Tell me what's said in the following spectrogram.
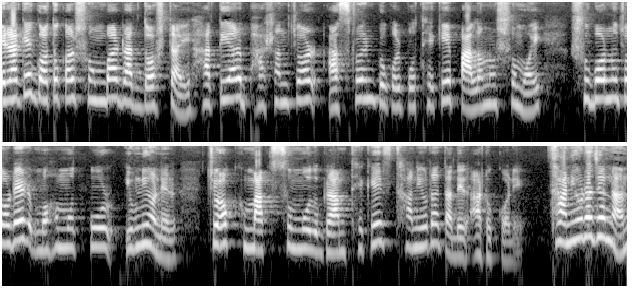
এর আগে গতকাল সোমবার রাত দশটায় হাতিয়ার ভাসানচর আশ্রয়ন প্রকল্প থেকে পালানোর সময় সুবর্ণচরের মোহাম্মদপুর ইউনিয়নের চক মাকসুমুল গ্রাম থেকে স্থানীয়রা তাদের আটক করে। স্থানীয়রা জানান,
